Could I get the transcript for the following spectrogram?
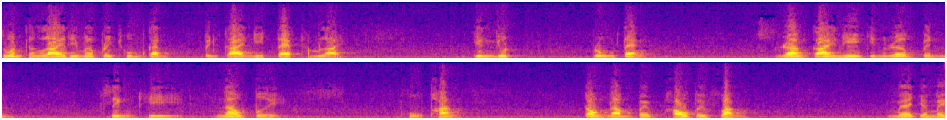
ส่วนทั้งหลายที่มาประชุมกัน เป็นกายนี้แตกทำลาย จึงหยุดปรุงแต่ง ร่างกายนี้จึงเริ่มเป็นสิ่งที่เน่าเปื่อยผุพัง ต้องนำไปเผาไปฝัง แม้จะไม่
